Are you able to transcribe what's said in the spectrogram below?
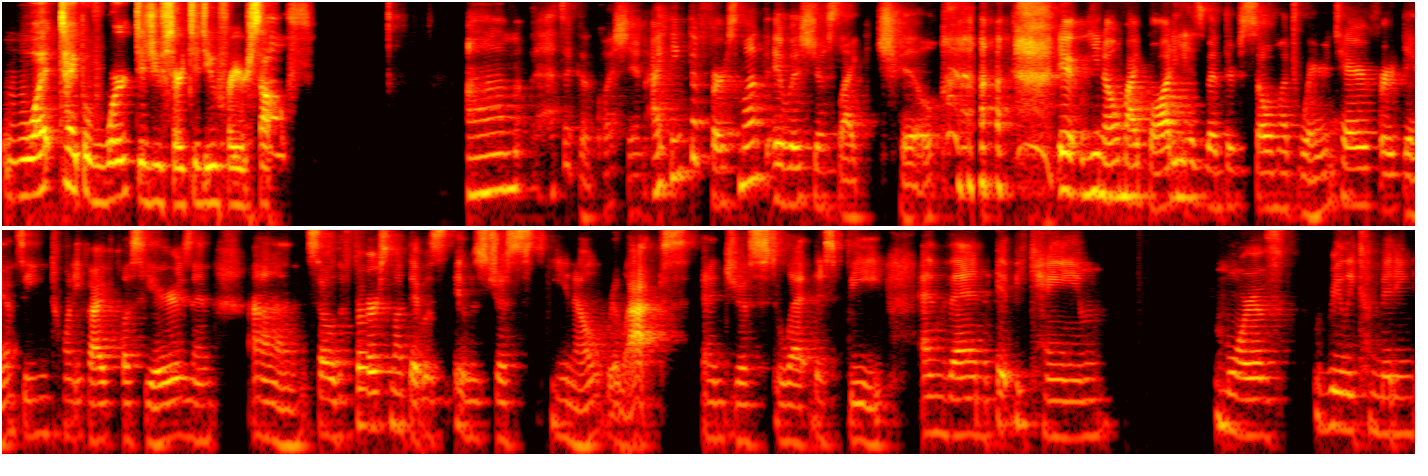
what type of work did you start to do for yourself? Um, that's a good question. I think the first month it was just like chill. it, you know, my body has been through so much wear and tear for dancing 25 plus years. And um, so the first month it was it was just, you know, relax and just let this be. And then it became more of really committing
